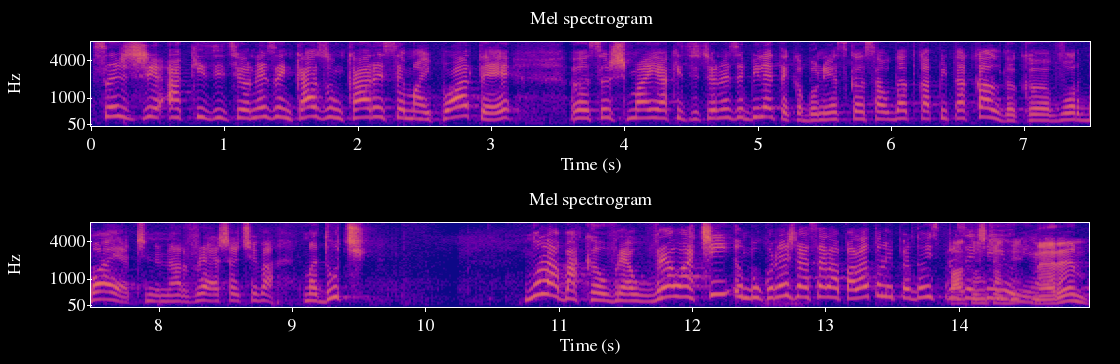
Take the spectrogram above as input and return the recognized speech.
să-și achiziționeze în cazul în care se mai poate uh, să-și mai achiziționeze bilete, că bănuiesc că s-au dat capita caldă, că vorba aia, cine n-ar vrea așa ceva. Mă duci? Nu la Bacău vreau, vreau aici, în București, la sala Palatului pe 12 Atunci zi, iunie. merem?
